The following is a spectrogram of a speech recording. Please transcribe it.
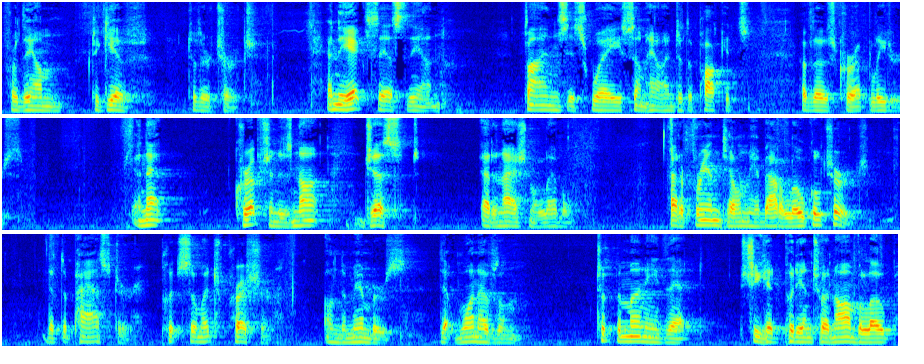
for them to give to their church. And the excess then finds its way somehow into the pockets of those corrupt leaders. And that corruption is not just at a national level. I had a friend telling me about a local church that the pastor put so much pressure on the members that one of them took the money that she had put into an envelope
